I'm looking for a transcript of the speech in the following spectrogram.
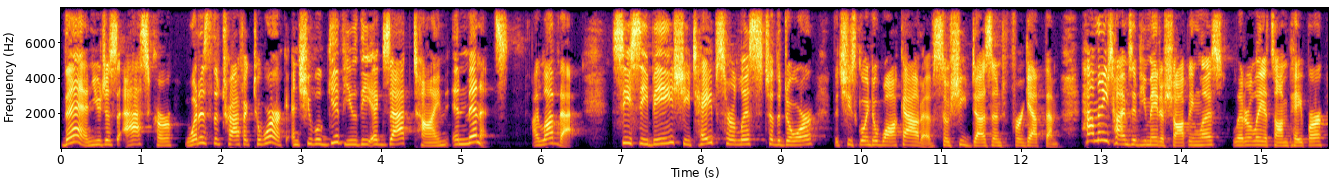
Then you just ask her, what is the traffic to work? And she will give you the exact time in minutes. I love that. CCB, she tapes her list to the door that she's going to walk out of so she doesn't forget them. How many times have you made a shopping list? Literally, it's on paper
